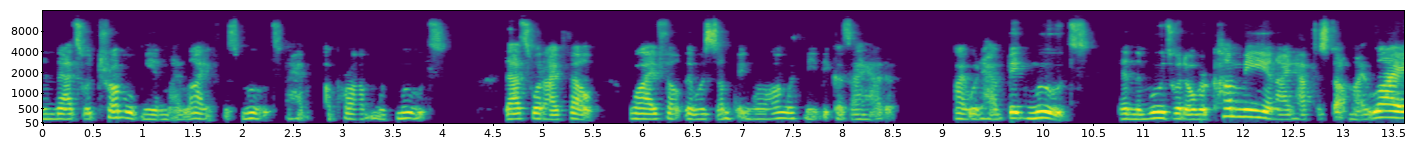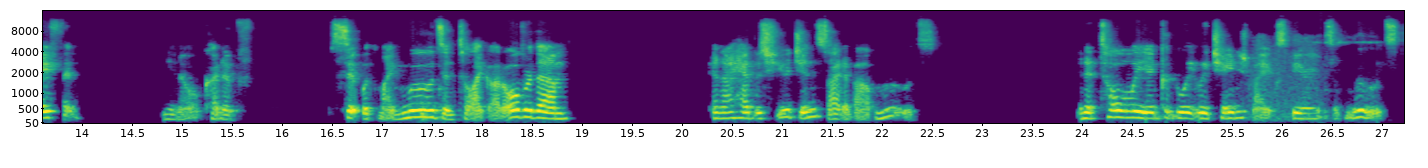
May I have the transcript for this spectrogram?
And that's what troubled me in my life was moods. I had a problem with moods. That's what I felt, why I felt there was something wrong with me because I had a, I would have big moods and the moods would overcome me and I'd have to stop my life and, you know, kind of sit with my moods until I got over them. And I had this huge insight about moods. And it totally and completely changed my experience of moods.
